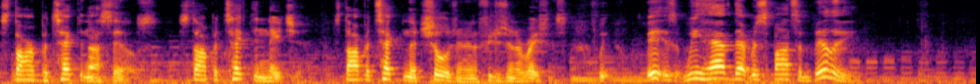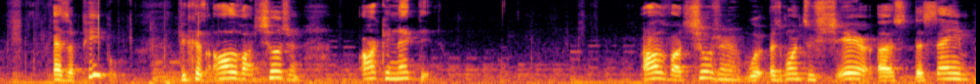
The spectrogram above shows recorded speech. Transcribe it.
start protecting ourselves, start protecting nature, start protecting the children and the future generations. We, we have that responsibility as a people because all of our children are connected. All of our children is going to share us the same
